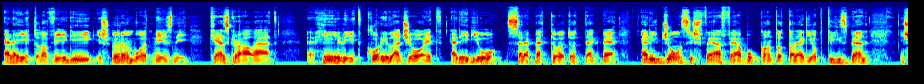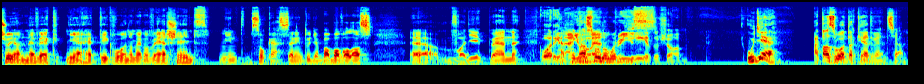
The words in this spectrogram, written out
elejétől a végéig, és öröm volt nézni Kezgrálát, Haley-t, Corilla Joy-t elég jó szerepet töltöttek be, Eric Jones is fel-fel bukkantott a legjobb tízben, és olyan nevek nyerhették volna meg a versenyt, mint szokás szerint ugye Baba Valasz, vagy éppen... Corilla hát, azt mondom, hogy Jézusom! Ugye? Hát az volt a kedvencem.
